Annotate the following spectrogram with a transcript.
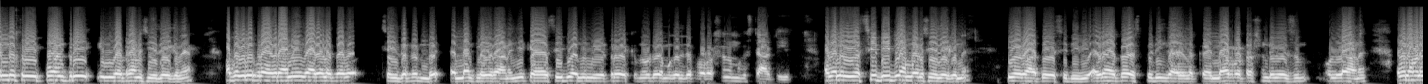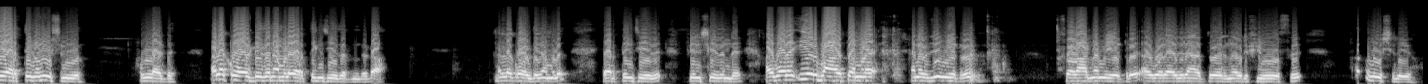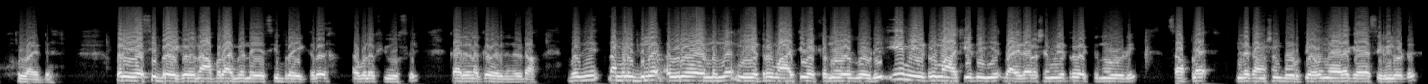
എല്ലിന്റെ three point three ഇൻവെർട്ടറാണ് ചെയ്തേക്കുന്നത് അപ്പൊ ഇതിൽ പ്രോഗ്രാമിംഗ് കാര്യങ്ങളൊക്കെ ചെയ്തിട്ടുണ്ട്. എല്ലാം ക്ലിയർ ആണ്. ഇനി കെ എസ് സി ബി ഒന്ന് മീറ്റർ വെക്കുന്നതോട് നമുക്ക് ഇതിന്റെ പ്രൊഡക്ഷൻ നമുക്ക് സ്റ്റാർട്ട് ചെയ്യും. അതുപോലെ എ സി ഡി ബി നമ്മൾ ചെയ്തേക്കുന്നത് ഈ ഭാഗത്ത് എ സി ഡി ബി അതിനകത്ത് എസ് പി ഡിയും കാര്യങ്ങളൊക്കെ എല്ലാ പ്രൊട്ടക്ഷൻ ഡിവൈസും ഉള്ളതാണ്. അതുപോലെ നമ്മൾ എർത്തിങ് ഒന്ന് വിഷ് ചെയ്യും ഫുൾ ആയിട്ട്. നല്ല ക്വാളിറ്റി തന്നെ നമ്മൾ എർത്തിങ് ചെയ്തിട്ടുണ്ട് കേട്ടോ നല്ല ക്വാളിറ്റി നമ്മൾ എർത്തിങ് ചെയ്ത് ഫിനിഷ് ചെയ്തിട്ടുണ്ട്. അതുപോലെ ഈ ഒരു ഭാഗത്ത് നമ്മളെ എനർജി മീറ്റർ സോളാറിന്റെ മീറ്റർ അതുപോലെ അതിനകത്ത് വരുന്ന ഒരു ഫ്യൂസ് ഒന്ന് വിഷ് ചെയ്യും ഫുള്ളായിട്ട് ഒരു എ സി ബ്രേക്കർ നാൽപ്പത് ആമ്പിന്റെ എ സി ബ്രേക്കർ അതുപോലെ ഫ്യൂസ് കാര്യങ്ങളൊക്കെ വരുന്നുണ്ട് കേട്ടോ. അപ്പൊ ഇനി നമ്മൾ ഇതിൽ ഒരു കൊണ്ടുവന്ന് മീറ്റർ മാറ്റി വെക്കുന്നതോടുകൂടി ഈ മീറ്റർ മാറ്റിയിട്ട് ഈ ബൈ ഡയറക്ഷൻ മീറ്റർ വെക്കുന്നതോടുകൂടി സപ്ലൈ ഇതിന്റെ കണക്ഷൻ പൂർത്തിയാവും. നേരെ കെ എസ് ബിയിലോട്ട്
